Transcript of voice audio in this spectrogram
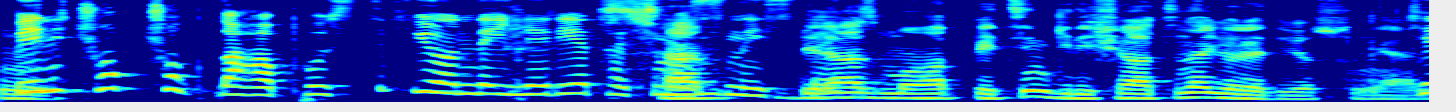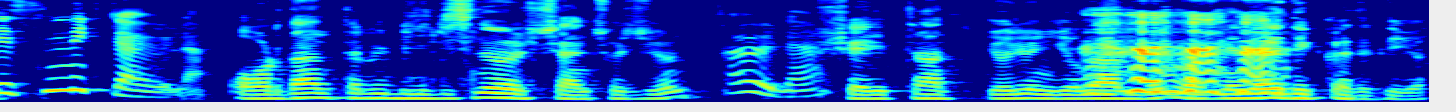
beni çok çok daha pozitif yönde ileriye taşımasını Sen isterim. biraz muhabbetin gidişatına göre diyorsun yani. Kesinlikle öyle. Oradan tabii bilgisini ölçeceksin çocuğun. Öyle. Şeytan görüyorsun yılan değil mi? Nelere dikkat ediyor.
